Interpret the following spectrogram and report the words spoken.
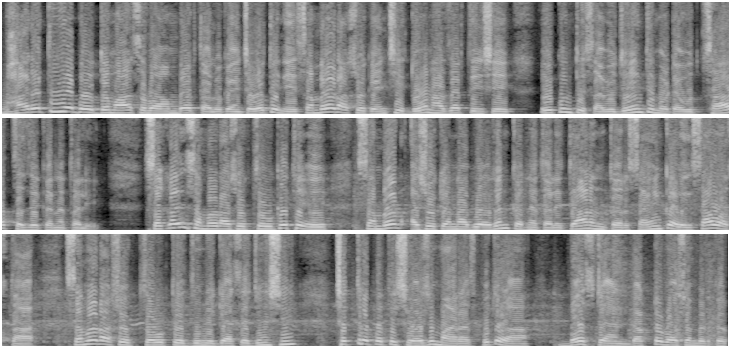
भारतीय बौद्ध महासभा अंबड तालुका यांच्या वतीने सम्राट अशोक यांची दोन हजार तीनशे एकोणतीसावी जयंती मोठ्या उत्साहात साजरी करण्यात आली. सकाळी सम्राट अशोक चौक येथे सम्राट अशोक यांना अभिवादन करण्यात आले. त्यानंतर सायंकाळी सहा वाजता सम्राट अशोक चौक ते जुनी गॅस एजन्सी छत्रपती शिवाजी महाराज पुतळा bus stand doctor Babasaheb Ambedkar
